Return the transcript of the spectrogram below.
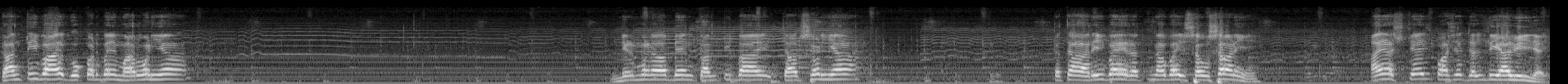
કાંતિભાઈ, ગોકળભાઈ મારવણિયા, નિર્મળાબેન કાંતિભાઈ ચારસણિયા તથા હરિભાઈ રત્નાભાઈ સવસાણી. અહીંયા સ્ટેજ પાસે જલ્દી આવી જાય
